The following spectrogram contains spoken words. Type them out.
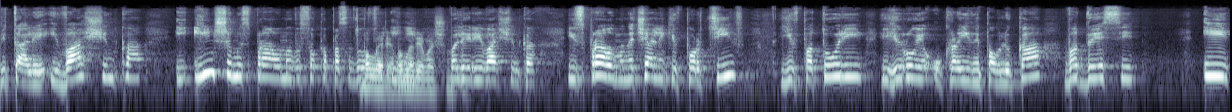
Віталія Іващенка, і іншими справами високопосадовців Валерія- і Валерія Іващенка. Валерія Іващенка, і справами начальників портів Євпаторії і Героя України Павлюка в Одесі, і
